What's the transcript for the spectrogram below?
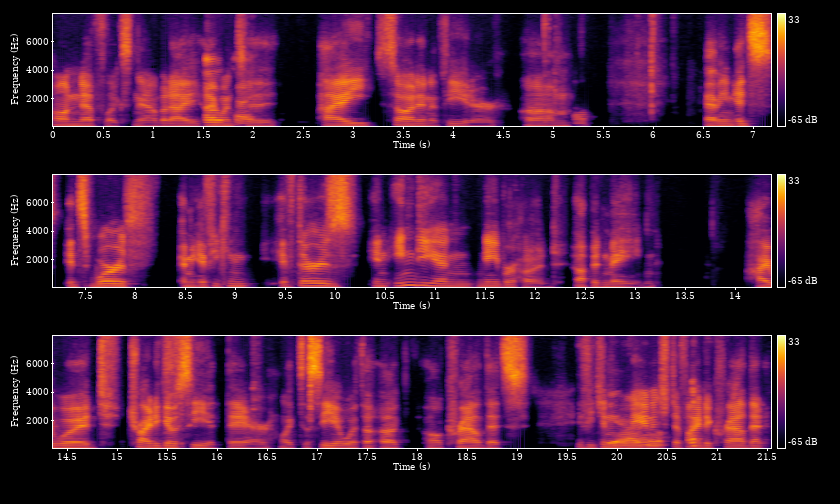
on Netflix now, but I I went to. I saw it in a theater. Um, Oh. I mean, it's it's worth. I mean, if you can, if there's an Indian neighborhood up in Maine, I would try to go see it there, like to see it with a, a, a crowd that's. If you can Yeah, manage to find a crowd that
